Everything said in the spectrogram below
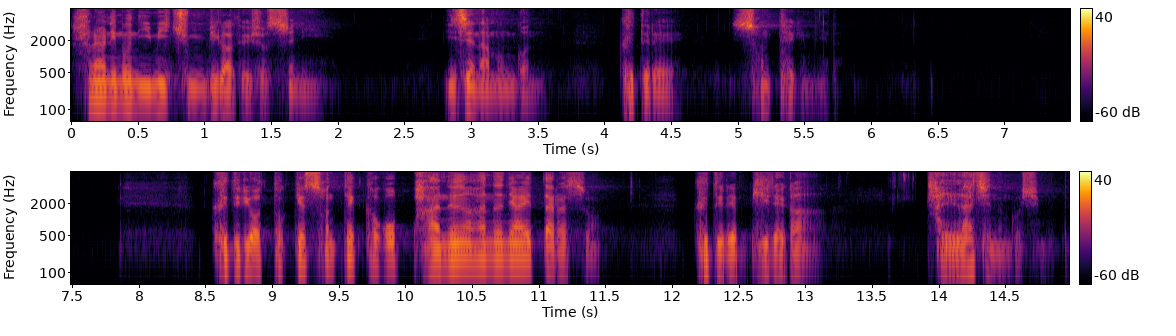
하나님은 이미 준비가 되셨으니 이제 남은 건 그들의 선택입니다. 그들이 어떻게 선택하고 반응하느냐에 따라서 그들의 미래가 달라지는 것입니다.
